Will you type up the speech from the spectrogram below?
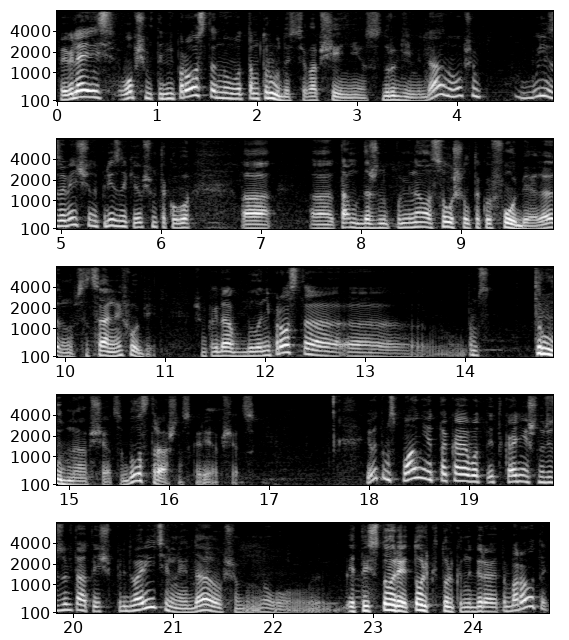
Появлялись, в общем-то, не просто, ну, вот там трудности в общении с другими, да, но, в общем, были замечены признаки, в общем, такого, а, там даже напоминала social такой фобия, да, ну, социальной фобии. В общем, когда было не просто, а, там трудно общаться, было страшно скорее общаться. И в этом плане это такая вот, это, конечно, результаты еще предварительные, да, в общем, ну, эта история только-только набирает обороты,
